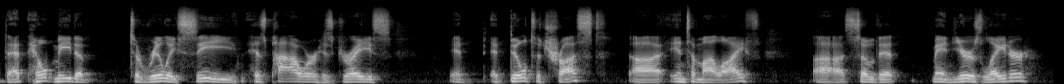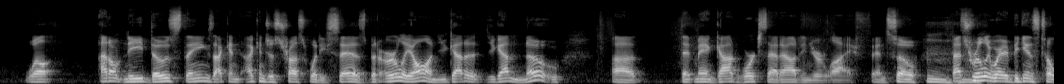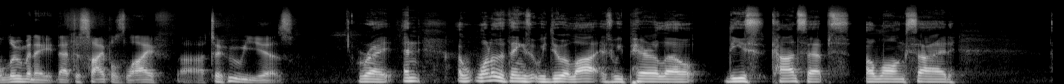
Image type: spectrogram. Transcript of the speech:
that helped me to to really see His power, His grace. It it built a trust uh, into my life, uh, so that man, years later, well, I don't need those things. I can I can just trust what He says. But early on, you gotta you gotta know. Uh, that man, God works that out in your life, and so mm-hmm. that's really where it begins to illuminate that disciple's life uh, to who he is. Right, and uh, one of the things that we do a lot is we parallel these concepts alongside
